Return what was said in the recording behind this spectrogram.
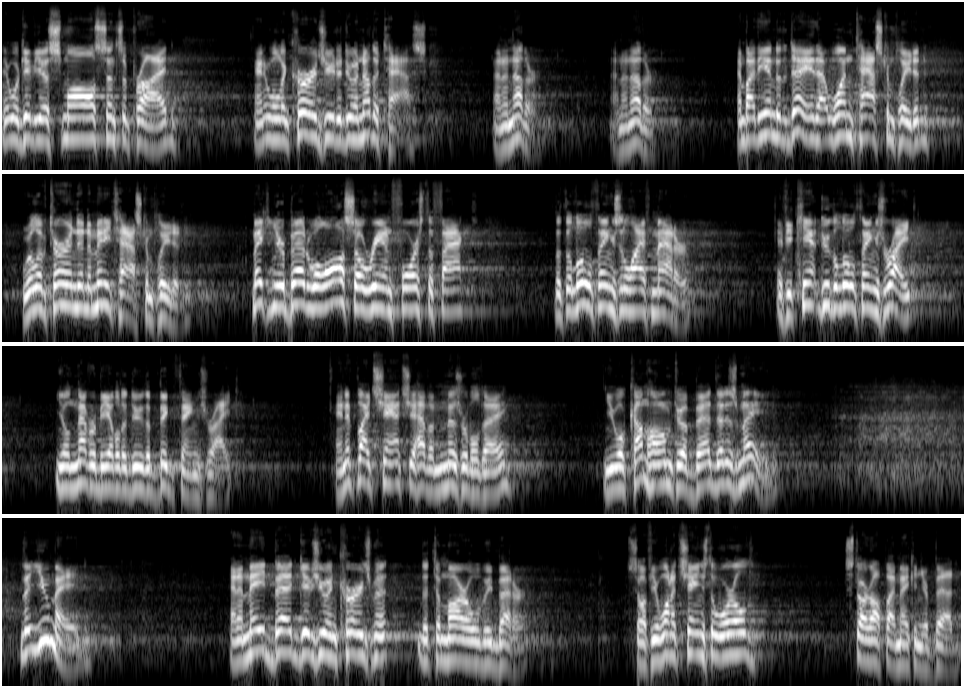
It will give you a small sense of pride, and it will encourage you to do another task, and another, and another. And by the end of the day, that one task completed will have turned into many tasks completed. Making your bed will also reinforce the fact that the little things in life matter. If you can't do the little things right, you'll never be able to do the big things right. And if by chance you have a miserable day, you will come home to a bed that is made, that you made. And a made bed gives you encouragement that tomorrow will be better. So if you want to change the world, start off by making your bed.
